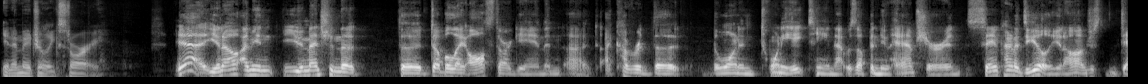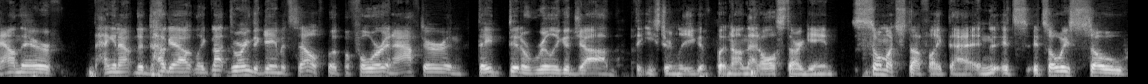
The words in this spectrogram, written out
in a major league story? Yeah, you know, I mean, you mentioned the the Double A All Star game, and uh, I covered the the one in 2018 that was up in New Hampshire, and same kind of deal. You know, I'm just down there hanging out in the dugout, like not during the game itself, but before and after. And they did a really good job, the Eastern League, of putting on that All Star game. So much stuff like that, and it's it's always so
